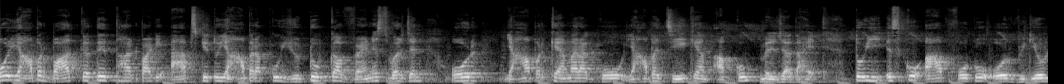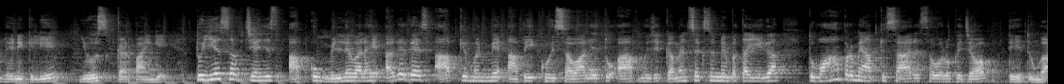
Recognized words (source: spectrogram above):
और यहाँ पर बात करते हैं थर्ड पार्टी एप्स की तो यहाँ पर आपको यूट्यूब का वेनेस वर्जन और यहाँ पर कैमरा गो यहाँ पर जे कैम आपको मिल जाता है। तो इसको आप फ़ोटो और वीडियो लेने के लिए यूज़ कर पाएँगे। तो ये सब चेंजेस आपको मिलने वाला है। अगर गैस आपके मन में अभी कोई सवाल है तो आप मुझे कमेंट सेक्शन में बताइएगा। तो वहाँ पर मैं आपके सारे सवालों के जवाब दे दूँगा।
